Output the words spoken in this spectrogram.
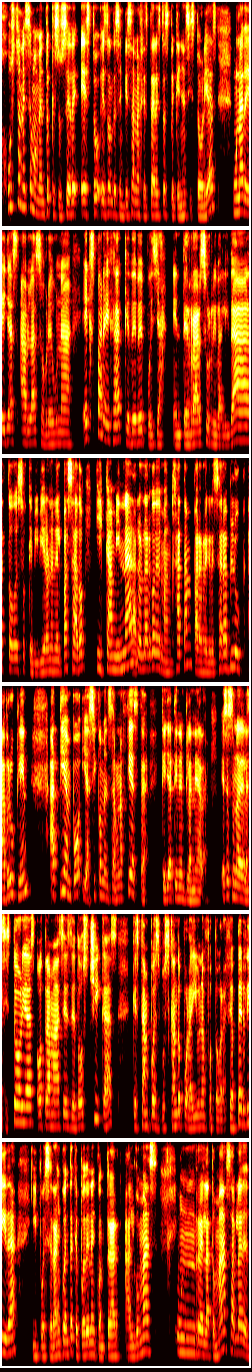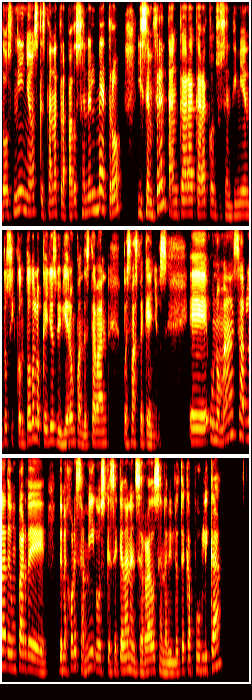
justo en ese momento que sucede esto es donde se empiezan a gestar estas pequeñas historias. Una de ellas habla sobre una expareja que debe pues ya enterrar su rivalidad, todo eso que vivieron en el pasado y caminar a lo largo de Manhattan para regresar a, a Brooklyn a tiempo y así comenzar una fiesta que ya tienen planeada. Esa es una de las historias. Otra más es de dos chicas que están pues buscando por ahí una fotografía perdida y pues se dan cuenta que pueden encontrar algo más. Un relato más habla de dos niños que están atrapados en el metro y se enfrentan cara a cara con sus sentimientos y con todo lo que ellos vivieron cuando estaban pues más pequeños. Eh, uno más habla de un par de, de mejores amigos que se quedan encerrados en la biblioteca pública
